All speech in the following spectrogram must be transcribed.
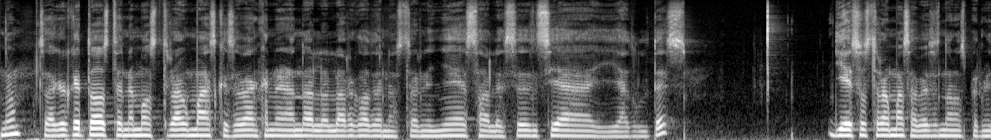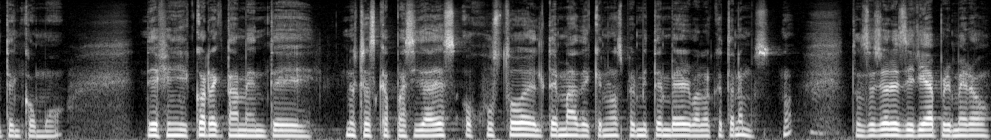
¿no? O sea, creo que todos tenemos traumas que se van generando a lo largo de nuestra niñez, adolescencia y adultez. Y esos traumas a veces no nos permiten como definir correctamente nuestras capacidades o justo el tema de que no nos permiten ver el valor que tenemos, ¿no? Entonces yo les diría primero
